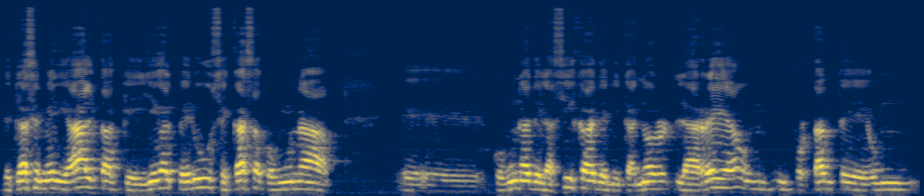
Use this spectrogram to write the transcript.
de clase media alta que llega al Perú, se casa con una eh, con una de las hijas de Nicanor Larrea, un importante, un,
